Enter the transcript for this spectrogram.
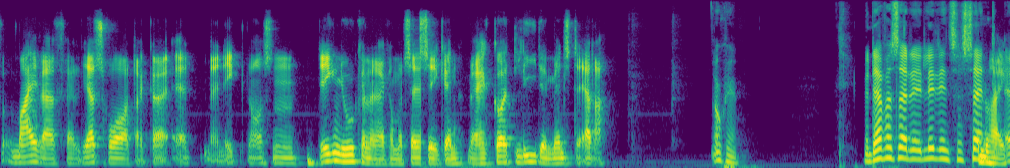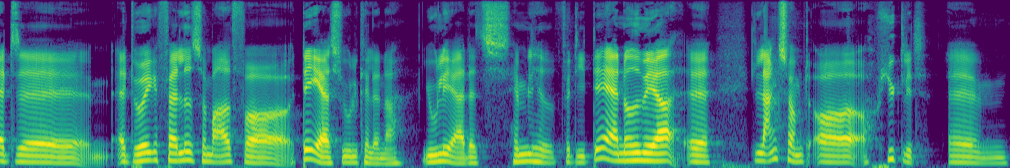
for mig i hvert fald, jeg tror, der gør, at man ikke når sådan... Det er ikke en julekalender, jeg kommer til at se igen, men jeg kan godt lide det, mens det er der. Okay. Men derfor så er det lidt interessant, at, øh, at du ikke er faldet så meget for DR's julekalender, Julehjertets Hemmelighed, fordi det er noget mere øh, langsomt og, og hyggeligt. Øhm,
